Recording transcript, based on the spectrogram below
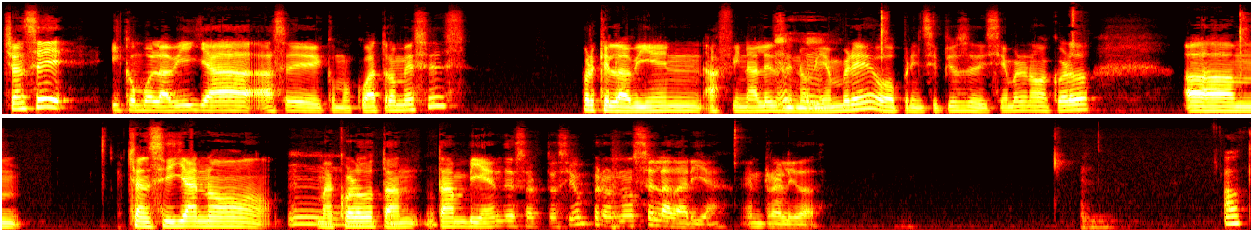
Chance, y como la vi ya hace como cuatro meses, porque la vi en, a finales de noviembre o principios de diciembre, no me acuerdo. am, chance y ya no me Mm, acuerdo tan, tan bien de su actuación, pero no se la daría en realidad. Ok.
